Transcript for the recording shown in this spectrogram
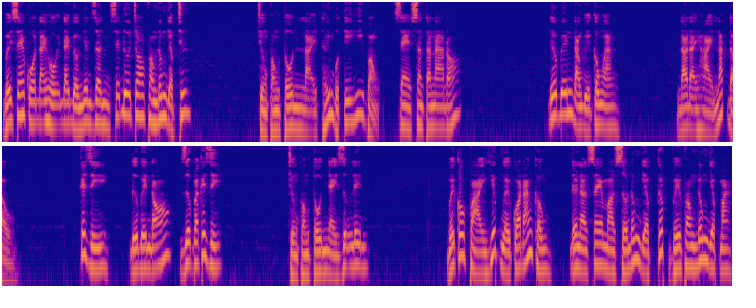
Vậy xe của đại hội đại biểu nhân dân sẽ đưa cho phòng nông nghiệp chứ? Trường phòng tôn lại thấy một tia hy vọng xe Santana đó. Đưa bên đảng ủy công an. La Đại Hải lắc đầu. Cái gì? Đưa bên đó dựa vào cái gì? Trường phòng tôn nhảy dựng lên. Vậy có phải hiếp người quá đáng không? Đây là xe mà sở nông nghiệp cấp về phòng nông nghiệp mà.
